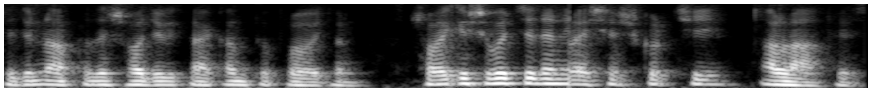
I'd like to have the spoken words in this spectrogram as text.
সেজন্য আপনাদের সহযোগিতা একান্ত প্রয়োজন। সবাইকে শুভেচ্ছা জানিয়ে শেষ করছি। আল্লাহ হাফেজ।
